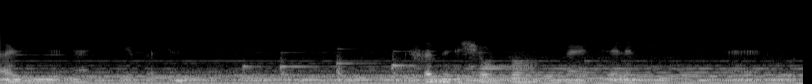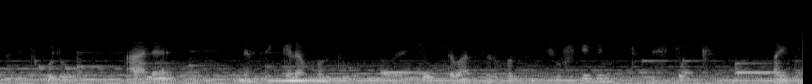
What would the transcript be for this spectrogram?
عايزين نحذف دي يبقى كده خزنة الشرطة مثلا آه، ندخلوا على نفس الكلام برضو ونشوف طبعا server نشوف event stock item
